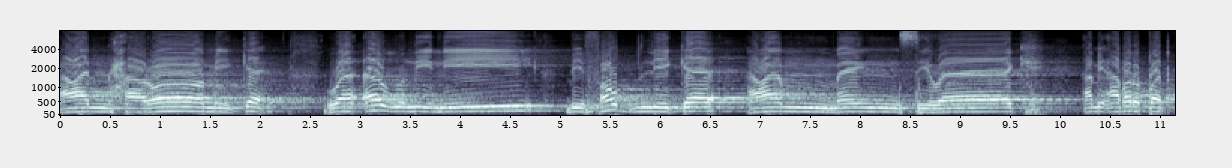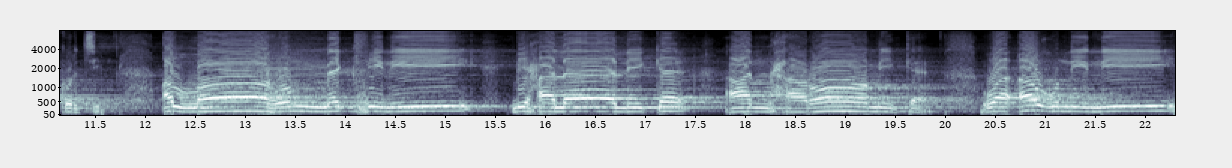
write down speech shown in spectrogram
عن حرامك وأغنني بفضلك عمن سواك আমি আবারও পাঠ করছি আল্লাহুম্মাকফিনি بحلالك عن حرامك وأغنني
